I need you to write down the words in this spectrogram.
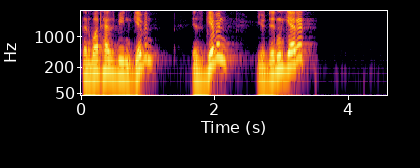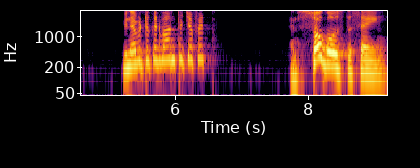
then what has been given is given. You didn't get it. You never took advantage of it. And so goes the saying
